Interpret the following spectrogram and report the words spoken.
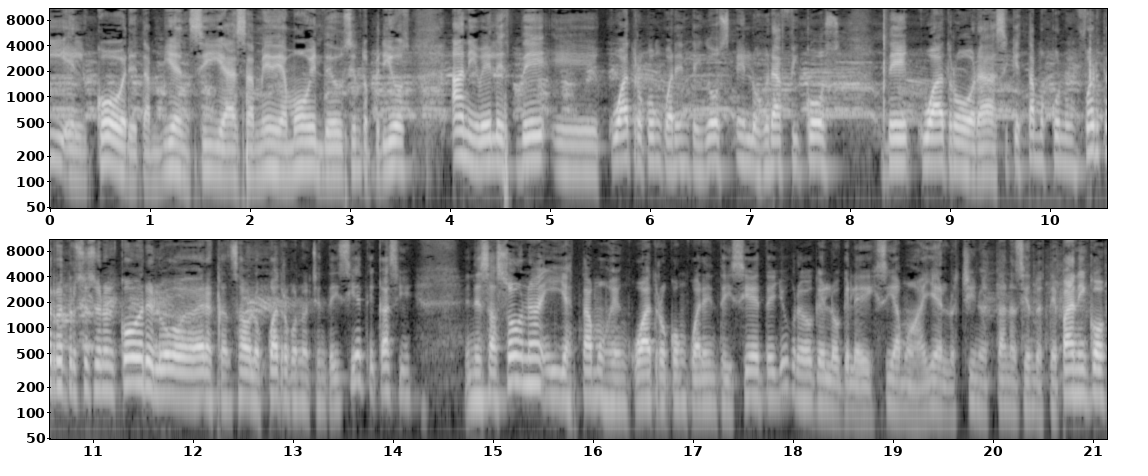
y el cobre también sigue a esa media móvil de 200 periodos a niveles de 4,42 eh, en los gráficos de 4 horas. Así que estamos con un fuerte retroceso en el cobre luego de haber alcanzado los 4,87 casi en esa zona y ya estamos en 4,47. Yo creo que lo que le decíamos ayer, los chinos están haciendo este pánico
